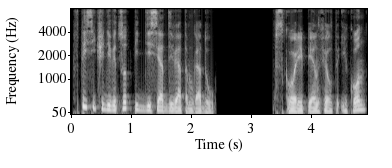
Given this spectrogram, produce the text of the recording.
в 1959 году. Вскоре Пенфилд и Кон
